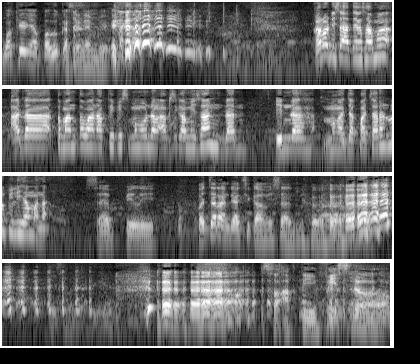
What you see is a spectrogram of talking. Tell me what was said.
wakilnya Pak Lukas NMB. Kalau di saat yang sama ada teman-teman aktivis mengundang aksi kamisan dan Indah mengajak pacaran, lu pilih yang mana? saya pilih pacaran di aksi kamisan. So aktivis dong.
